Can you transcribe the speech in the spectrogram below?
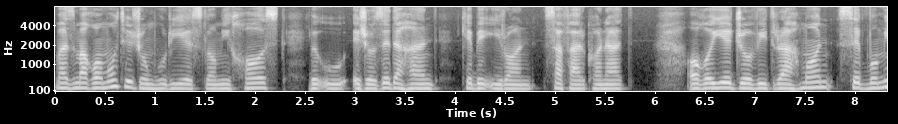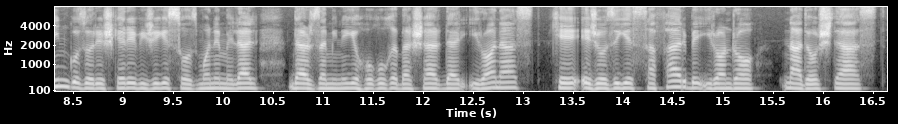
و از مقامات جمهوری اسلامی خواست به او اجازه دهند که به ایران سفر کند. آقای جاوید رحمان سومین گزارشگر ویژه سازمان ملل در زمینه حقوق بشر در ایران است که اجازه سفر به ایران را نداشته است.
